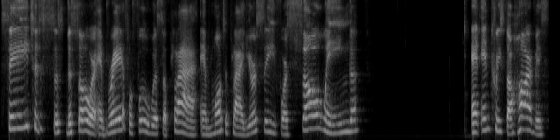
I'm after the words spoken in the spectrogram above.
Seed to the, the sower and bread for food will supply and multiply your seed for sowing and increase the harvest.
